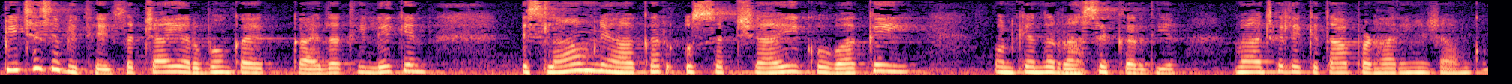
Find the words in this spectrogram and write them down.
پیچھے سے بھی تھے، سچائی اربوں کا ایک قاعدہ تھی، لیکن اسلام نے آ کر اس سچائی کو واقعی ان کے اندر راسک کر دیا۔ میں آج کل ایک کتاب پڑھا رہی ہوں شام کو،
